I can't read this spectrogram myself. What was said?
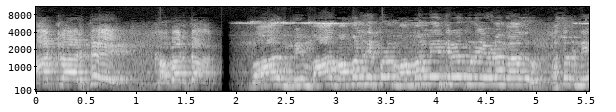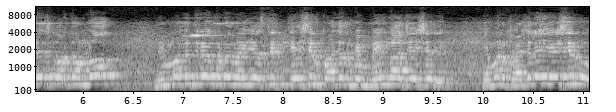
మాట్లాడితే ఖబర్దార్. మా మమ్మల్ని ఇప్పుడు మమ్మల్ని తిరగకుండా చేయడం కాదు. అసలు నియోజకవర్గంలో మిమ్మల్ని తిరగకుండా మేము చేస్తే చేసిరు ప్రజలు. మేము మేము కాదు చేసేది. మిమ్మల్ని ప్రజలే చేసిర్రు.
